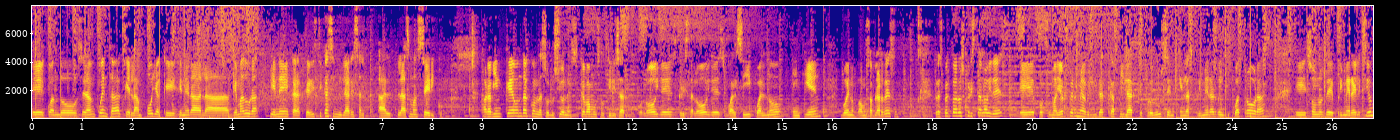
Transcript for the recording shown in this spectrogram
eh, cuando se dan cuenta que la ampolla que genera la quemadura tiene características similares al, plasma sérico. Ahora bien, ¿qué onda con las soluciones? ¿Qué vamos a utilizar? ¿Coloides, cristaloides? ¿Cuál sí, cuál no? ¿En quién? Bueno, vamos a hablar de eso. Respecto a los cristaloides, eh, por su mayor permeabilidad capilar que producen en las primeras 24 horas, eh, son los de primera elección.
